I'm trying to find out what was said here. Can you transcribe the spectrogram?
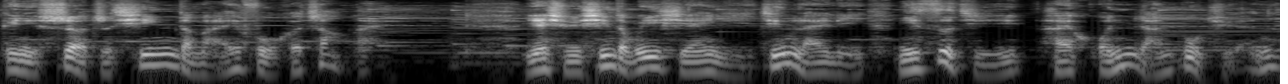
给你设置新的埋伏和障碍。也许新的危险已经来临，你自己还浑然不觉呢。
